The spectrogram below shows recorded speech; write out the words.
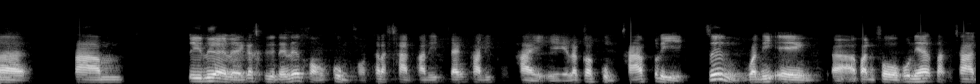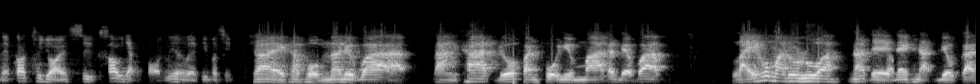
มาตามเรื่อยๆเลย ก็คือในเรื่องของกลุ่มของธนาคารพาณิชย์แบงก์พาณิชย์ของไทยเอง แล้วก็กลุ่มค้าปลีกซึ่งวันนี้เองอฟันโฟพวกนี้ต่างชาติเนี่ยก็ทยอยซื้อเข้าอย่างต่อเนื่องเลยพี่ประสิทธิ์ใช่ครับผมนะเรียกว่า ต่างชาติ หรือว่าฟันโฟเนี่ยมากันแบบว่าไหลเข้ามารัวๆนะแต่ในขณะเดียวกัน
